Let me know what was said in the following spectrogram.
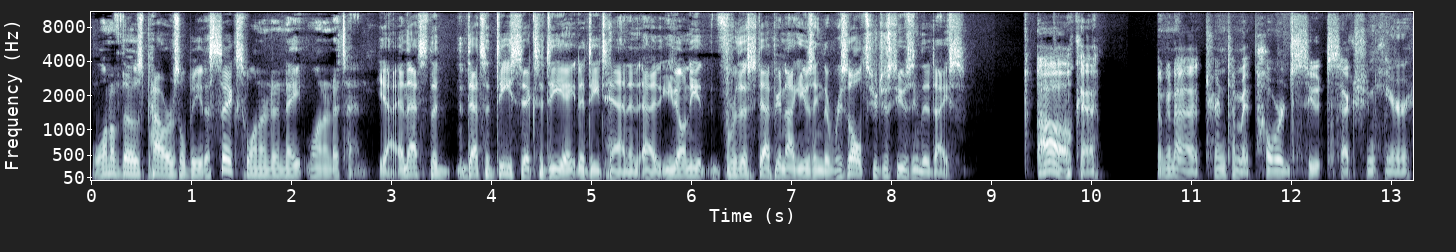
one of those powers will be at a six, one at an eight, one at a 10. Yeah, and that's the that's a D6, a D8, a D10, and uh, you don't need for this step. You're not using the results; you're just using the dice. Oh okay. I'm gonna turn to my powered suit section here.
